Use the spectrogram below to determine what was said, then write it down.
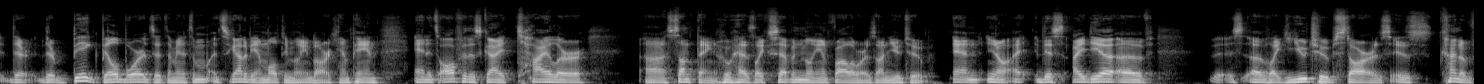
they're they're big billboards. It's, I mean, it's a, it's got to be a multi million dollar campaign, and it's all for this guy Tyler uh, something who has like seven million followers on YouTube. And you know, I, this idea of of like YouTube stars is kind of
